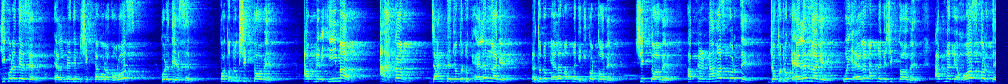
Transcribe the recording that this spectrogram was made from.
কি করে দিয়েছেন? এলমেদিন শিক্ষা করা ফরজ করে দিয়েছেন। কতটুক শিখতে হবে? আপনার ইমান আহকাম জানতে যতটুক এলেম লাগে, এতটুক এলেম আপনাকে কি করতে হবে? শিখতে হবে। আপনার নামাজ পড়তে যতটুক এলেম লাগে, ওই এলেম আপনাকে শিখতে হবে। আপনাকে হজ করতে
